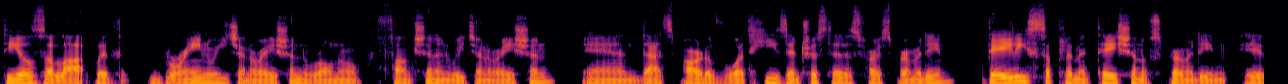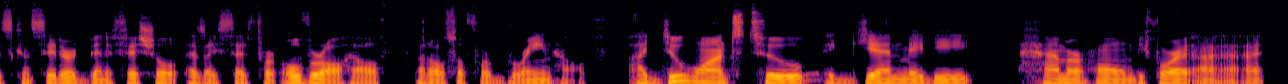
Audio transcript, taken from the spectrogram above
deals a lot with brain regeneration, neuronal function and regeneration, and that's part of what he's interested as far as spermidine. Daily supplementation of spermidine is considered beneficial, as I said, for overall health, but also for brain health. I do want to, again, maybe hammer home before I, I,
